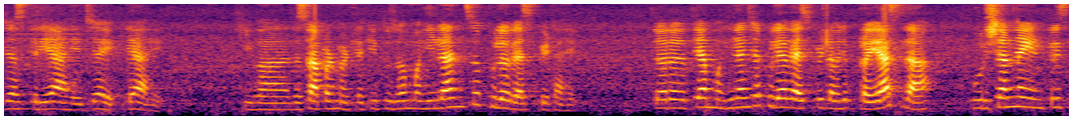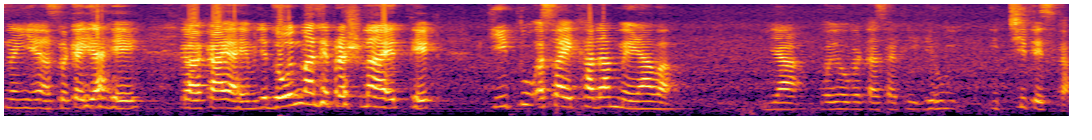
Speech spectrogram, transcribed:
ज्या स्त्रिया आहेत ज्या एकट्या आहेत किंवा जसं आपण म्हटलं की तुझं महिलांचं खुलं व्यासपीठ आहे तर त्या महिलांच्या खुल्या व्यासपीठला म्हणजे प्रयासला पुरुषांना इंटरेस्ट नाहीये असं काही आहे का काय आहे म्हणजे दोन माझे प्रश्न आहेत थेट की तू असा एखादा मेळावा या वयोगटासाठी घेऊ इच्छितेस का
